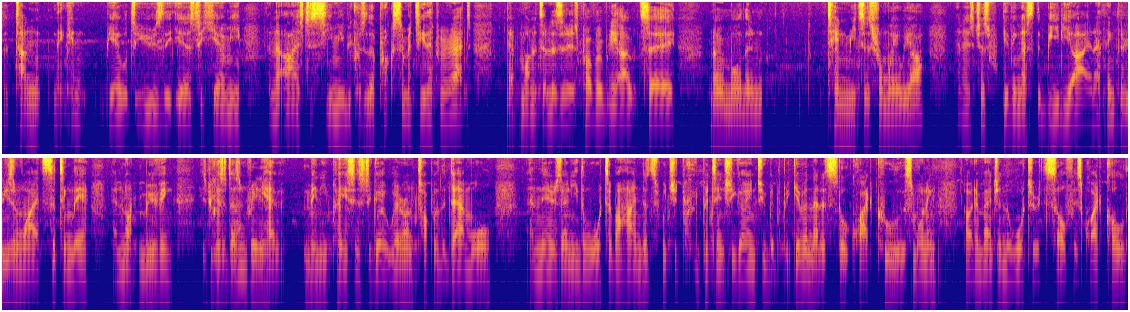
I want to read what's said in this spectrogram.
the tongue. They can be able to use the ears to hear me and the eyes to see me because of the proximity that we're at. That monitor lizard is probably, I would say, no more than 10 meters from where we are and it's just giving us the eye. And I think the reason why it's sitting there and not moving is because it doesn't really have many places to go. We're on top of the dam wall, and there's only the water behind it, which it could potentially go into. But given that it's still quite cool this morning, I would imagine the water itself is quite cold.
